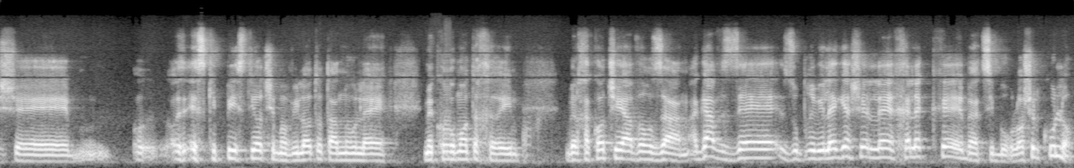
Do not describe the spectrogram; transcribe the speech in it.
ש... אסקיפיסטיות שמובילות אותנו למקומות אחרים ולחכות שיעבור זעם. אגב, זה, זו פריבילגיה של חלק אה, מהציבור, לא של כולו.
